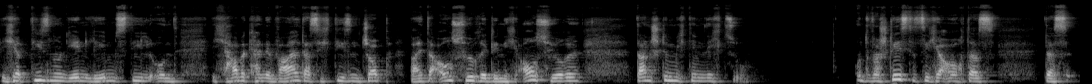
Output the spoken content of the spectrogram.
ich habe diesen und jenen Lebensstil und ich habe keine Wahl, dass ich diesen Job weiter ausführe, den ich ausführe, dann stimme ich dem nicht zu. Und du verstehst jetzt sicher auch, dass, dass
